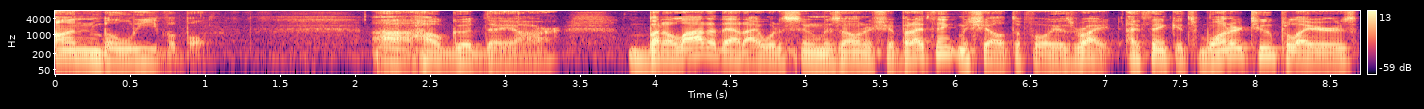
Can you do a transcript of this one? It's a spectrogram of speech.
unbelievable uh, how good they are. But a lot of that, I would assume, is ownership. But I think Michelle Tafoya is right. I think it's one or two players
